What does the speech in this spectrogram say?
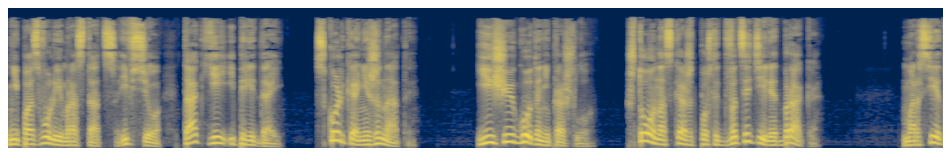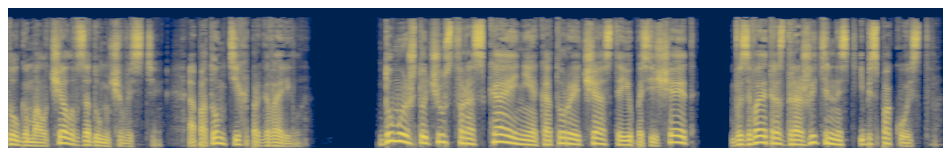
Не позволю им расстаться, и все. Так ей и передай. Сколько они женаты? Еще и года не прошло. Что она скажет после 20 лет брака? Марсия долго молчала в задумчивости, а потом тихо проговорила. Думаю, что чувство раскаяния, которое часто ее посещает, вызывает раздражительность и беспокойство.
